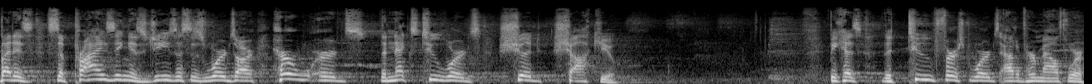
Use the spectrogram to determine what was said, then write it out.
But as surprising as Jesus' words are, her words, the next two words, should shock you. Because the two first words out of her mouth were,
